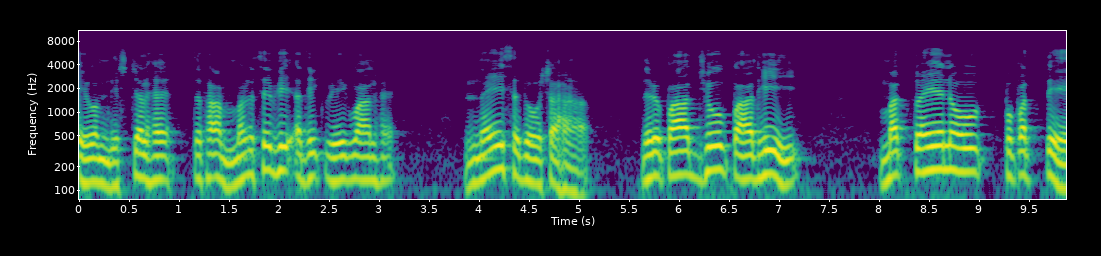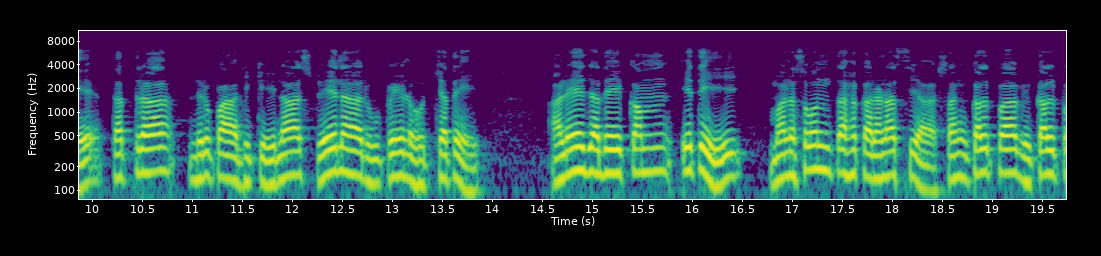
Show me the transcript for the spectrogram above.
एवं निश्चल है तथा मन से भी अधिक वेगवान है। नई सदोष निरुपाध्युपाधि मत्वेनोपपत्ते तत्र निरुपाधिकेन स्वेन रूपेण उच्यते। अनेजदेकम इति मनसोतकरण से संकल्प विकल्प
